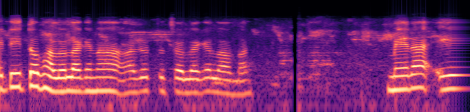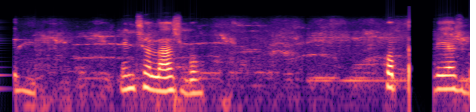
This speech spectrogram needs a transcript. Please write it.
এটাই তো ভালো লাগে না রোদ তো চলে গেল আমার। মেয়েরা এই ইনশাল্লাহ আসব। খুব তাড়াতাড়ি আসব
